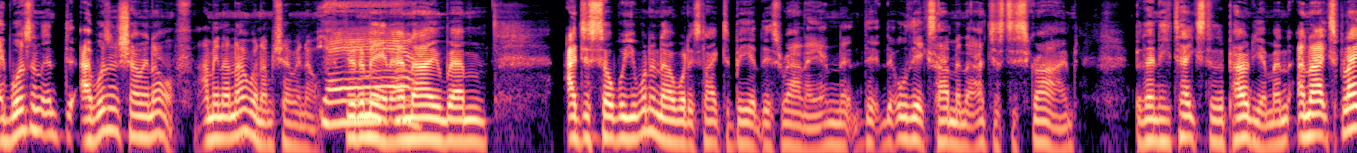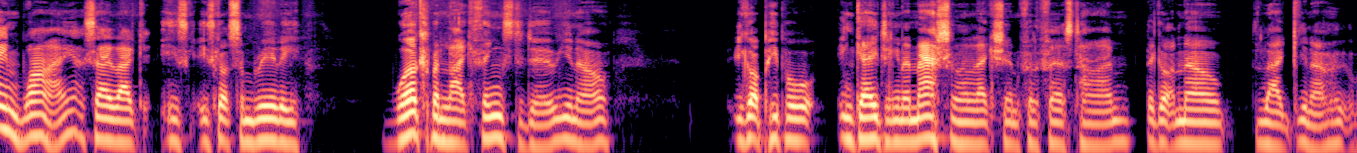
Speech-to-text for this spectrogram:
it wasn't I wasn't showing off. I mean, I know when I'm showing off. Yeah, Do you know what I mean? Yeah. And I um, I just thought, well, you want to know what it's like to be at this rally and the, the, all the excitement that I just described. But then he takes to the podium, and, and I explain why. I say like he's he's got some really workmanlike things to do. You know, you got people engaging in a national election for the first time. They got to know like you know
